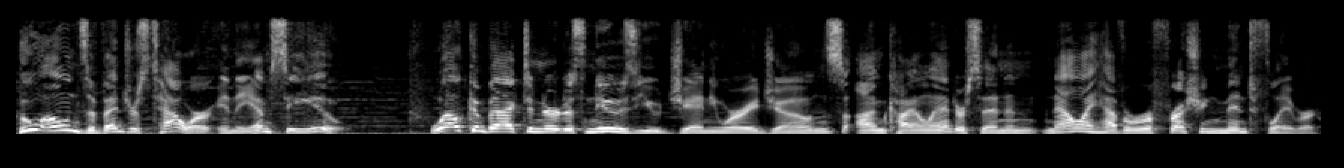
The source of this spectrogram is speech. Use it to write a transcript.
Who owns Avengers Tower in the MCU? Welcome back to Nerdist News, you January Jones. I'm Kyle Anderson, and now I have a refreshing mint flavor.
